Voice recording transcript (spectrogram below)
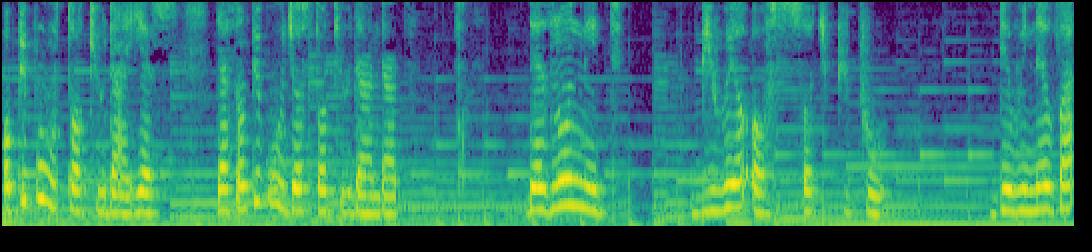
or people who talk you down. Yes there are some people who just talk you down that there's no need. Beware of such people they will never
